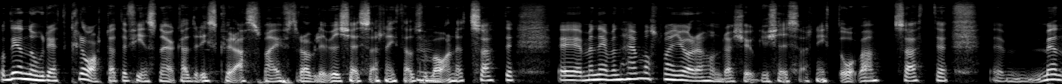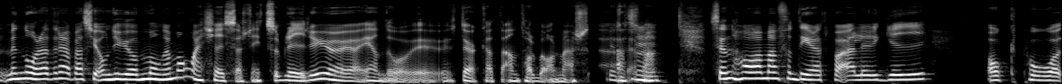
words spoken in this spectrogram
Och det är nog rätt klart att det finns en ökad risk för astma efter att ha blivit kejsarsnittad för barnet. Så att, eh, men även här måste man göra 120 kejsarsnitt. Då, va? Så att, eh, men, men några drabbas ju. Om du gör många, många kejsarsnitt så blir det ju ändå eh, ett ökat antal barn med as- astma. Mm. Sen har man funderat på allergi och på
